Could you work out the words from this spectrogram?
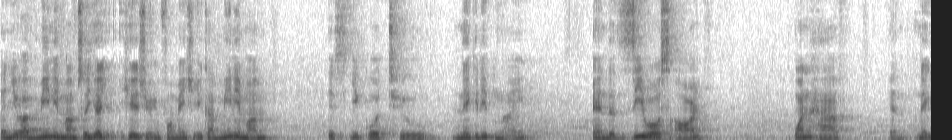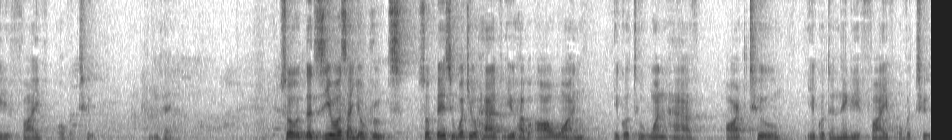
And you have minimum, so here, here's your information. You got minimum is equal to negative 9, and the zeros are 1 half and negative 5 over 2. Okay. So the zeros are your roots. So basically what you have, you have R1 equal to 1 half, R2 equal to negative 5 over 2.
